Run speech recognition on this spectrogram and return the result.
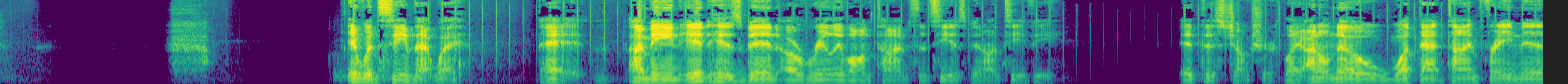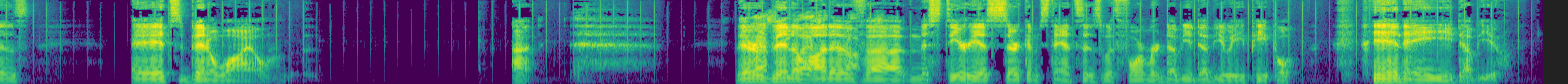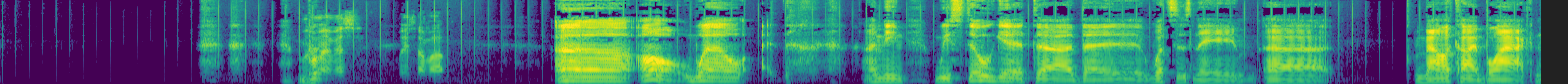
it would seem that way. Eh, I mean, it has been a really long time since he has been on TV at this juncture. Like, I don't know what that time frame is. It's been a while. I, there have been a lot of uh, mysterious circumstances with former WWE people in AEW. What am I missing? What are you talking about? Uh oh well, I mean we still get uh, the what's his name uh, Malakai Black.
